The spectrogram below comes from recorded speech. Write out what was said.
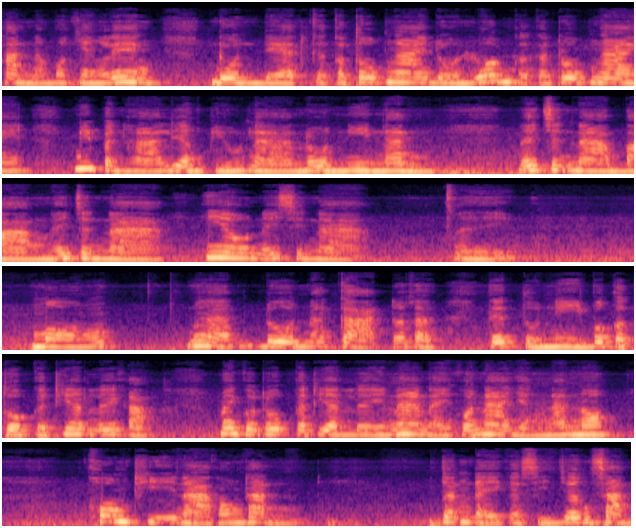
ท่านนะบ่แข็งแรงโดนแดดก็กระทบง่าย โดนร่มก็กระทบง่าย มีปัญหาเรื่องผิวหนาโน่นนี่นั่นในจนาบางในจนาเหี่ยวในจนาเอ้ย หมองเมื่อโดนอากาศเนาะค่ะแต่ตัวนี้บกระทบกระเทียนเลยค่ะ ไม่กระทบกระเทียนเลยหน้าไหนก็หน้าอย่างนั้นเนาะคงทีหนาของท่าน จังใดกระสีเยื่องสั่น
